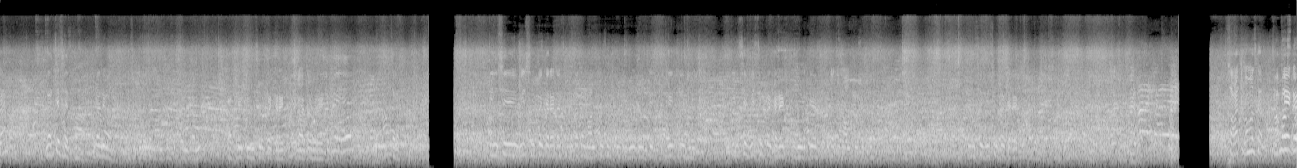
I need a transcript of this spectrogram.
का? घरचेच आहेत. धन्यवाद. अशा मित्रांनो काकडी तीनशे रुपये कॅरेट टाटा व्हेरायटी चला तीनशे वीस रुपये कॅरेट अशा प्रकारचा मालपोत आहे मित्रांनो दोडके थ्री टू झिरो तीनशे वीस रुपये कॅरेट दोडके अशा प्रकारचा मालपोत आहे तीनशे वीस रुपये कॅरेट। सा नमस्कार आपलं आहे का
